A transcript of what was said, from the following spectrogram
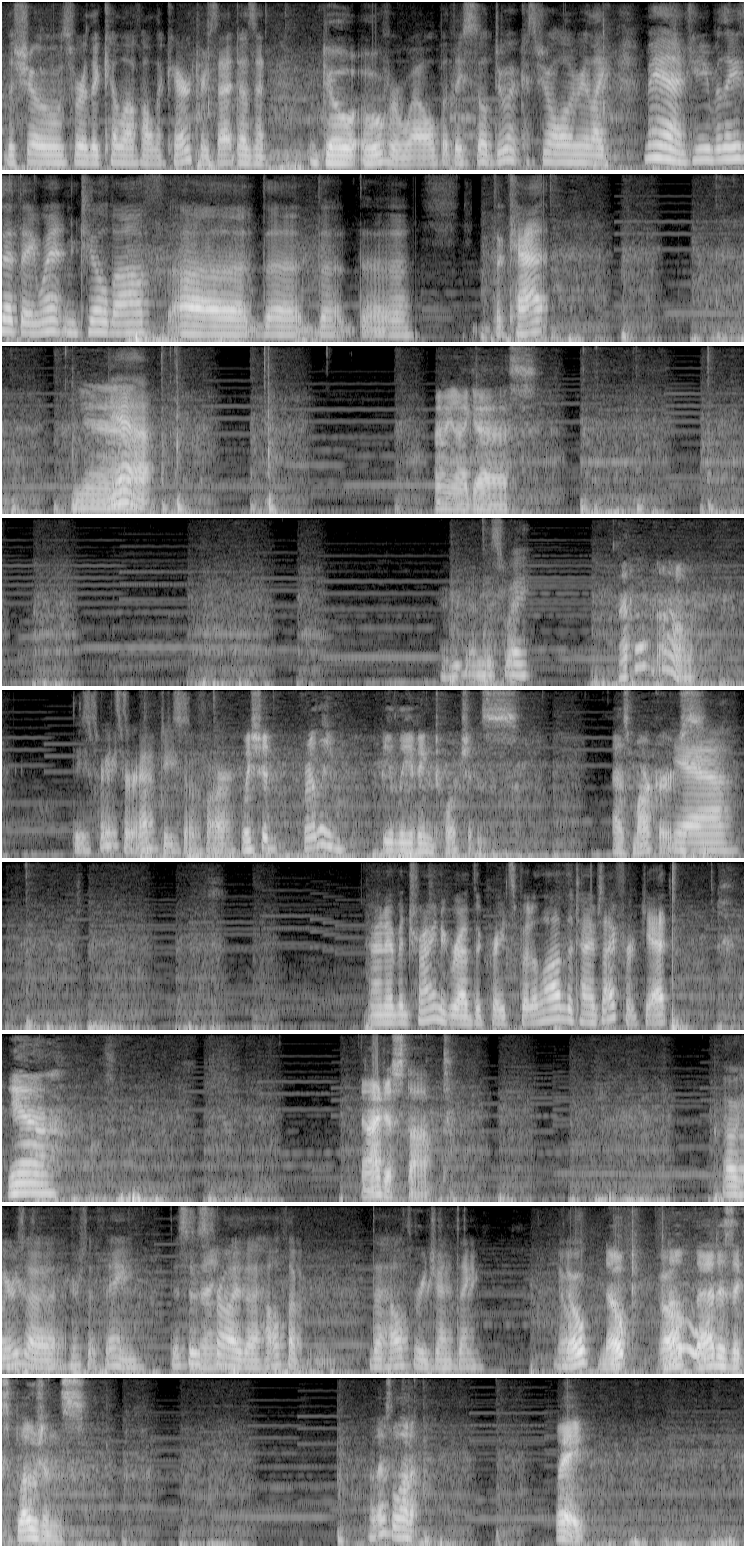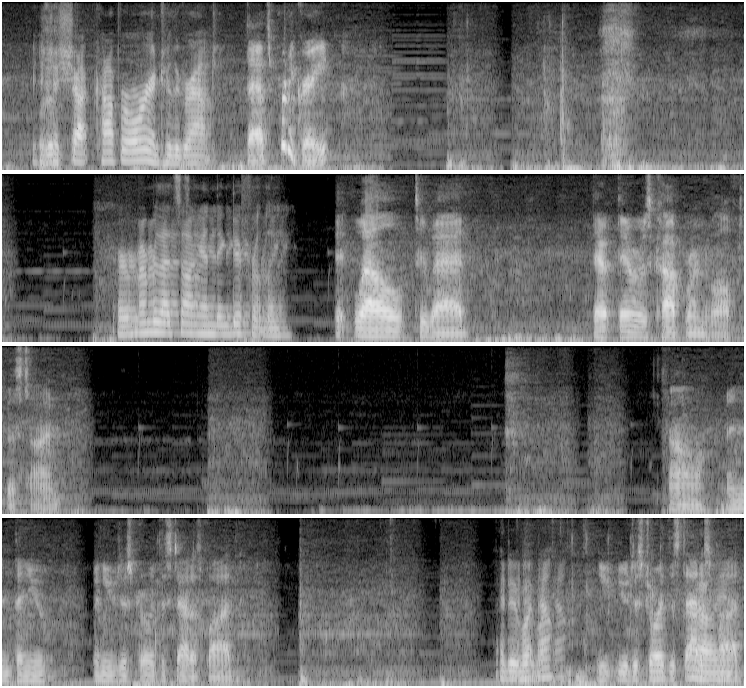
the shows where they kill off all the characters, that doesn't go over well, but they still do it because people are like, "Man, can you believe that they went and killed off uh, the the the the cat?" Yeah. Yeah. I mean, I guess. Have we been this way? I don't know. These crates are empty so far. We should really be leaving torches as markers. Yeah. And I've been trying to grab the crates, but a lot of the times I forget. Yeah. And I just stopped. Oh, oh here's a here's a thing. This is probably the health up, the health regen thing. Nope. Nope. Nope. Oh. That is explosions. Well, there's a lot of. Wait, It just shot copper ore into the ground. that's pretty great. I remember that song ending differently. It- well, too bad. There, there was copper involved this time. Oh, and then you, then you destroyed the status pod. I did what now? You, you destroyed the status Oh, yeah.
